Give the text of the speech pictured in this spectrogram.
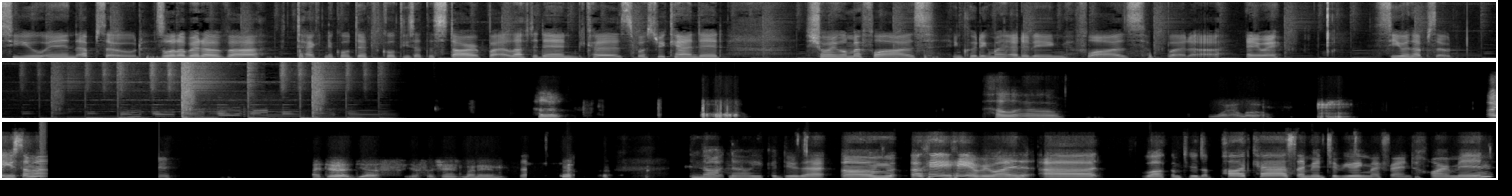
see you in the episode. There's a little bit of uh, technical difficulties at the start, but I left it in because it's supposed to be candid, showing all my flaws, including my editing flaws. But uh, anyway, see you in the episode. Hello. Hello. Why, hello. Oh, you somehow. I did, yes. Yes, I changed my name. Not know you could do that. Um. Okay. Hey everyone. Uh. Welcome to the podcast. I'm interviewing my friend Harman.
